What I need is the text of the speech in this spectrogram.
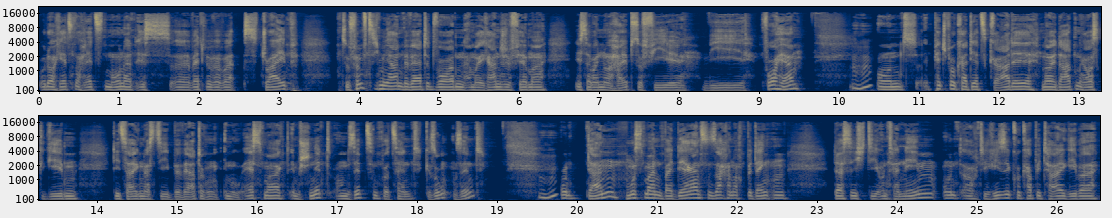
Oder auch jetzt noch letzten Monat ist äh, Wettbewerber Stripe zu 50 Milliarden bewertet worden. Amerikanische Firma ist aber nur halb so viel wie vorher. Mhm. Und PitchBook hat jetzt gerade neue Daten rausgegeben, die zeigen, dass die Bewertungen im US-Markt im Schnitt um 17 Prozent gesunken sind. Mhm. Und dann muss man bei der ganzen Sache noch bedenken, dass sich die Unternehmen und auch die Risikokapitalgeber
